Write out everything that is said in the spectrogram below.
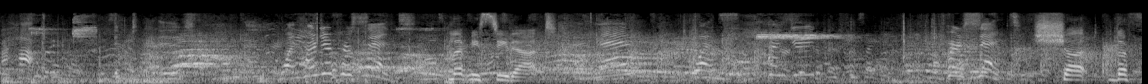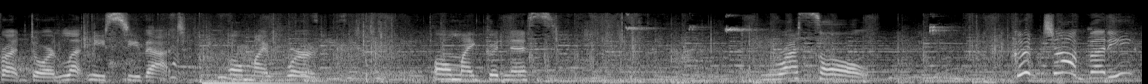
aha. It's one hundred percent. Let me see that. Then one hundred percent. Shut the front door. Let me see that. Oh my word. Oh my goodness. Russell. Good job, buddy.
